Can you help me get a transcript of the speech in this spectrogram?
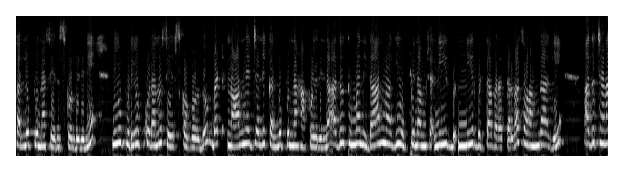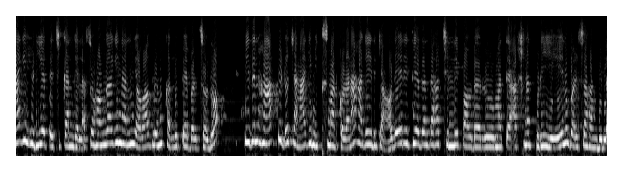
ಕಲ್ಲುಪ್ಪನ್ನ ಸೇರಿಸ್ಕೊಂಡಿದೀನಿ ನೀವು ಪುಡಿ ಉಪ್ಪು ಕೂಡ ಸೇರಿಸ್ಕೋಬಹುದು ಬಟ್ ನಾನ್ ವೆಜ್ ಅಲ್ಲಿ ಕಲ್ಲುಪ್ಪನ್ನ ಹಾಕೋದ್ರಿಂದ ಅದು ತುಂಬಾ ನಿಧಾನವಾಗಿ ಉಪ್ಪಿನ ಅಂಶ, ನೀರ್ ನೀರ್ ಬಿಡ್ತಾ ಬರತ್ತಲ್ವಾ? ಸೊ ಹಂಗಾಗಿ ಅದು ಚೆನ್ನಾಗಿ ಹಿಡಿಯುತ್ತೆ ಚಿಕನ್ಗೆಲ್ಲ. ಸೊ ಹಂಗಾಗಿ ನಾನು ಯಾವಾಗ್ಲೂ ಕಲ್ಲುಪ್ಪೆ ಬಳಸೋದು. ಇದನ್ನ ಹಾಕ್ಬಿಟ್ಟು ಚೆನ್ನಾಗಿ ಮಿಕ್ಸ್ ಮಾಡ್ಕೊಳ್ಳೋಣ. ಹಾಗೆ ಇದಕ್ಕೆ ಯಾವುದೇ ರೀತಿಯಾದಂತಹ ಚಿಲ್ಲಿ ಪೌಡರ್ ಮತ್ತೆ ಅರ್ಶನದ ಪುಡಿ ಏನು ಬಳಸೋ ಹಂಗಿಲ್ಲ.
